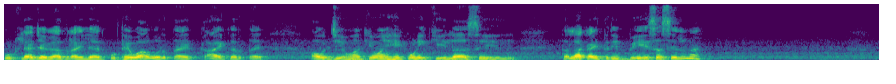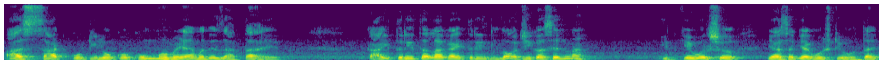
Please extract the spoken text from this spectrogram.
कुठल्या जगात राहिले आहेत कुठे वावरत आहेत काय करत आहेत अहो जेव्हा केव्हा हे कोणी केलं असेल त्याला काहीतरी बेस असेल ना. आज साठ कोटी लोक कुंभमेळ्यामध्ये जात आहेत. काहीतरी त्याला काहीतरी लॉजिक असेल ना. इतके वर्ष या सगळ्या गोष्टी होत आहेत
